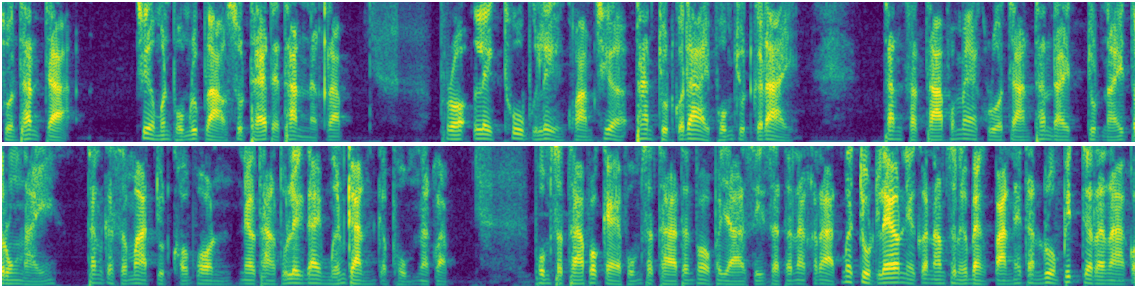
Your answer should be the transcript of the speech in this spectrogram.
ส่วนท่านจะเชื่อเหมือนผมหรือเปล่าสุดแท้แต่ท่านนะครับ เพราะเลขทูบคือเลขแห่งความเชื่อ ท่านจุดก็ได้ ผมจุดก็ได้ ท่านศรัทธาพระแม่ครูอาจารย์ท่านใดจุดไหนตรงไหน ท่านก็สามารถจุดขอพรแนวทางตัวเลขได้เหมือนกันกับผมนะครับ ผมศรัทธาพ่อแก่ผมศรัทธาท่านพ่อพญาศรีสัตนคราช เมื่อจุดแล้วเนี่ยก็นำเสนอแบ่งปันให้ท่านร่วมพิจารณาก็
